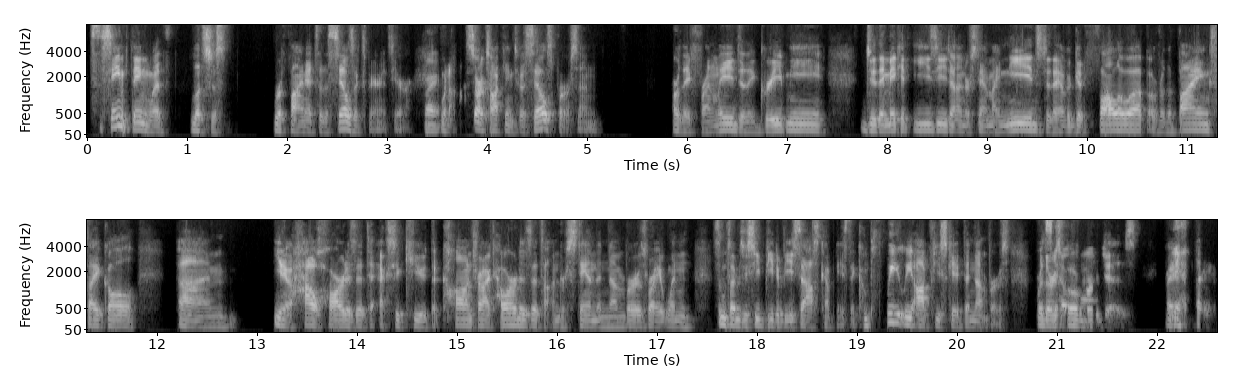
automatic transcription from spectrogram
It's the same thing with let's just refine it to the sales experience here. Right. When I start talking to a salesperson, are they friendly? Do they greet me? Do they make it easy to understand my needs? Do they have a good follow up over the buying cycle? Um, you know, how hard is it to execute the contract? How hard is it to understand the numbers, right? When sometimes you see B2B SaaS companies, they completely obfuscate the numbers where there's so overages, right? Yeah. Like,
